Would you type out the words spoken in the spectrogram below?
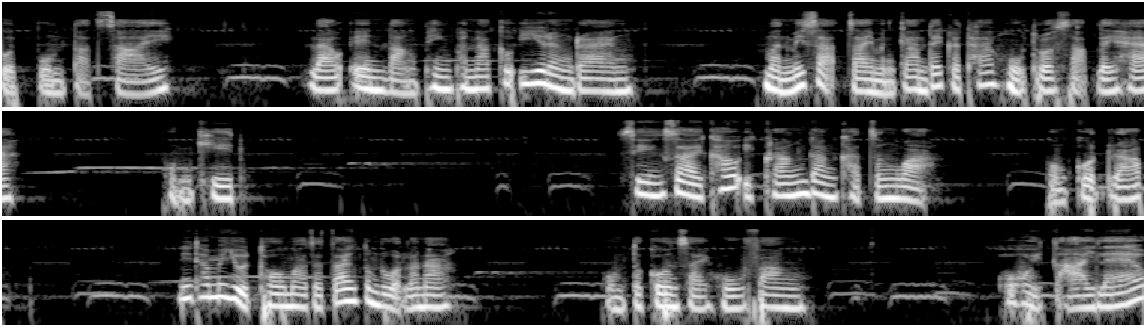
กดปุ่มตัดสาย แล้วเอ็นหลังพิงพนักเก้าอี้แรงๆ มันไม่สะใจเหมือนการได้กระแทกหูโทรศัพท์เลยฮะ ผมคิด เสียงสายเข้าอีกครั้งดังขัดจังหวะ ผมกดรับ นี่ถ้าไม่หยุดโทรมาจะแจ้งตำรวจแล้วนะ ผมตะโกนใส่หูฟัง โอ้ยตายแล้ว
